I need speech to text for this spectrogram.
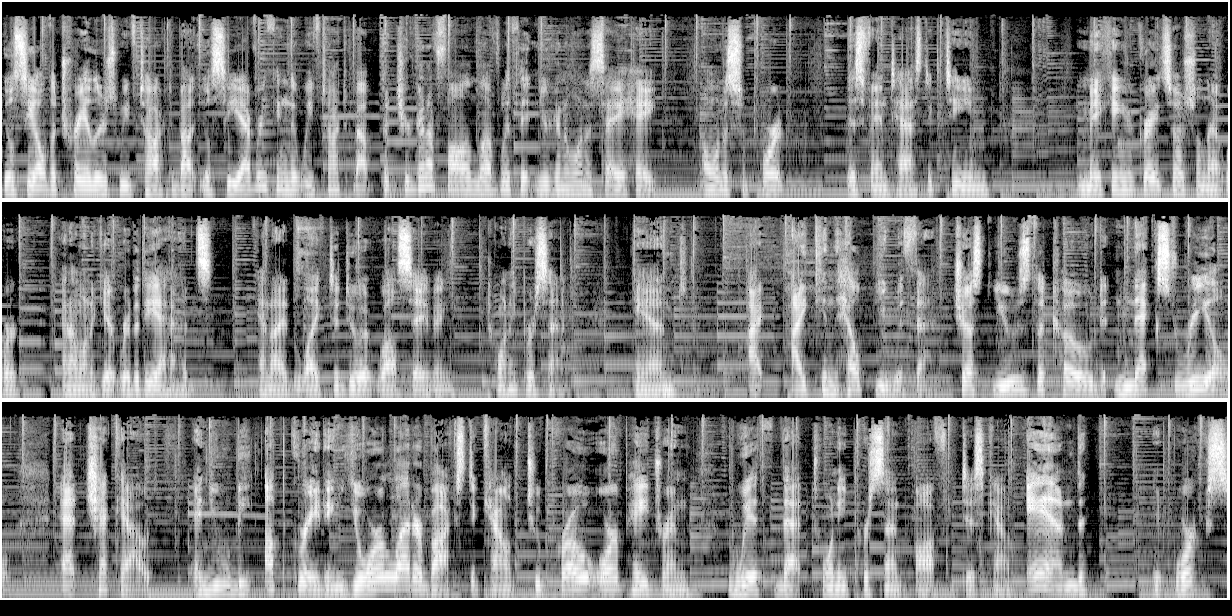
You'll see all the trailers we've talked about. You'll see everything that we've talked about. But you're gonna fall in love with it and you're gonna want to say, hey, I want to support this fantastic team making a great social network and I want to get rid of the ads and I'd like to do it while saving 20%. And I, I can help you with that. Just use the code NEXTREEL at checkout and you will be upgrading your Letterboxd account to pro or patron with that 20% off discount. And it works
